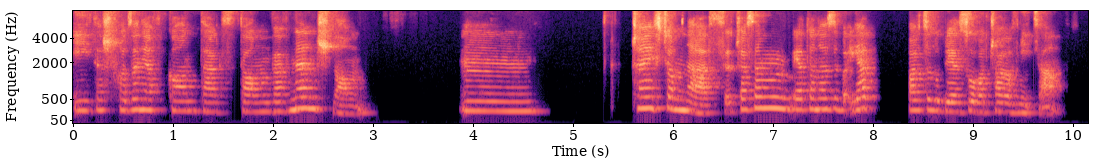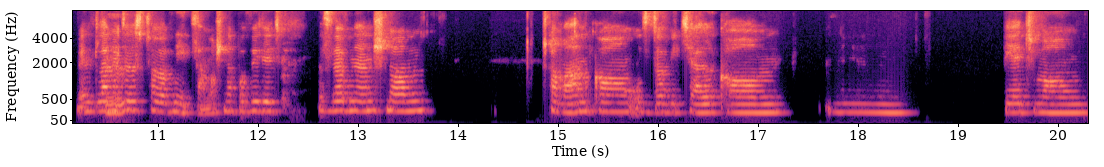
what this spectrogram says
i też wchodzenia w kontakt z tą wewnętrzną mm, częścią nas. Czasem ja to nazywam, ja bardzo lubię słowo czarownica, więc dla mnie to mhm. jest czarownica, można powiedzieć z wewnętrzną szamanką, uzdrowicielką, mm, wiedźmą.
